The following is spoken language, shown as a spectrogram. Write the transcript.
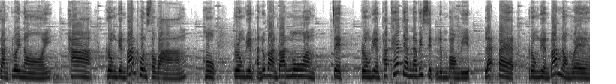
จารกล้วยน้อย 5. โรงเรียนบ้านพลสว่าง 6. โรงเรียนอนุบาลบ้านม่วง 7. โรงเรียนพัทเทพยานนวิสิตลืมบองวิทย์ และ 8. โรงเรียนบ้านหนองแวง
